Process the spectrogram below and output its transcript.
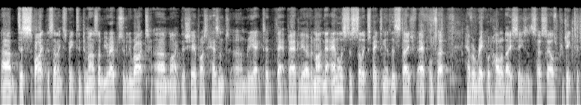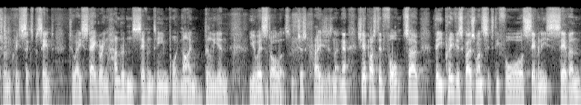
Uh, despite this unexpected demand slump, you're absolutely right, uh, Mike. The share price hasn't um, reacted that badly overnight. Now, analysts are still expecting at this stage for Apple to have a record holiday season. So sales projected to increase 6% to a staggering 117.9 billion US dollars. Just crazy, isn't it? Now, share price did fall. So the previous close, 164.77,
